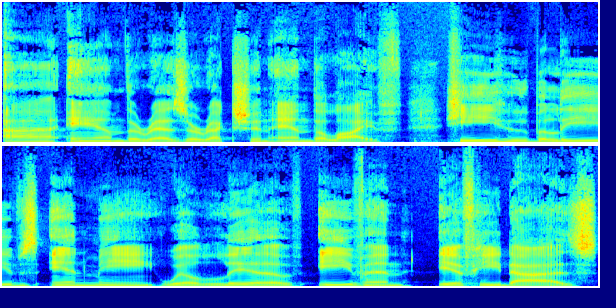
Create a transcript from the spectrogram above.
I am the resurrection and the life. He who believes in me will live even if he dies.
